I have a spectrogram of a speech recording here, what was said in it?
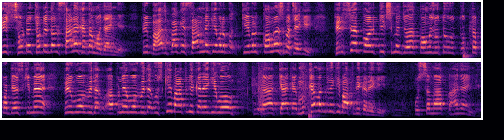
ये छोटे छोटे दल सारे खत्म हो जाएँगे। फिर भाजपा के सामने केवल केवल कांग्रेस बचेगी। फिर से पॉलिटिक्स में जो है कांग्रेस उत्तर, प्रदेश की में फिर वो अपने वो उसकी बात भी करेगी वो आ, क्या क्या मुख्यमंत्री की बात भी करेगी। उस समय आप कहाँ जाएँगे?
